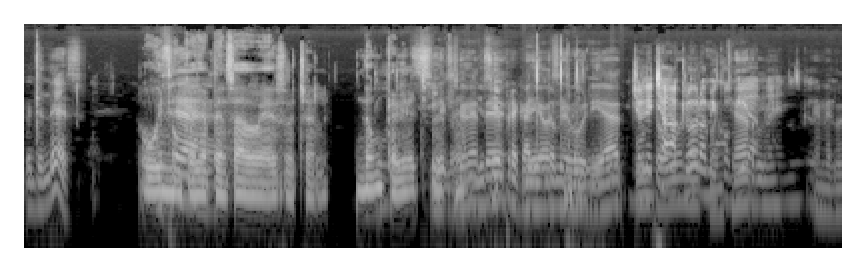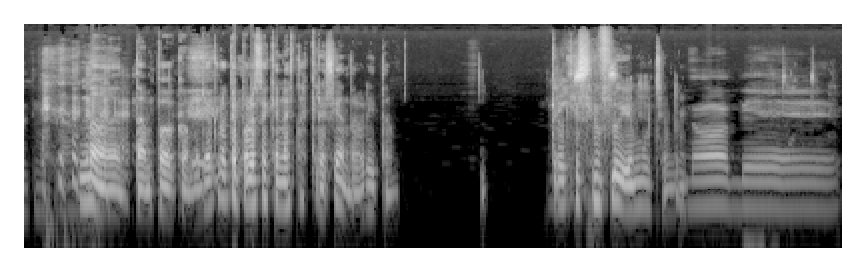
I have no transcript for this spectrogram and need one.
¿me entendés? Uy, o nunca había pensado eso, Charlie. Nunca había hecho Sí, eso. Yo de siempre caliento mi bioseguridad. Yo le echaba cloro a mi comida, En el último programa. No, tampoco. Yo creo que por eso es que no estás creciendo ahorita. Creo que eso influye mucho, man. No, me...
